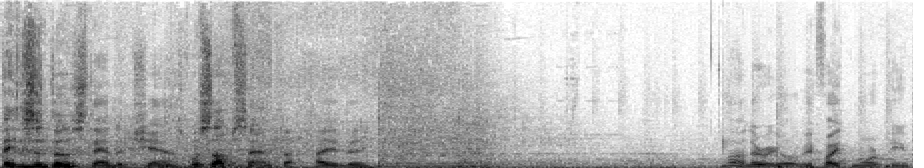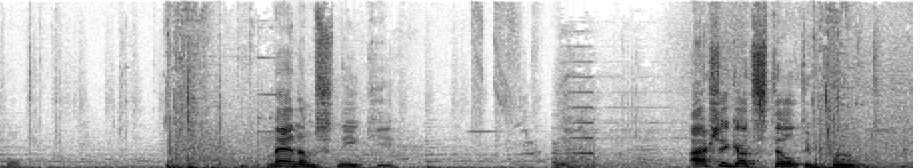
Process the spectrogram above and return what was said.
They just don't stand a chance. What's up, Santa? How you doing? Oh, there we go. We fight more people. Man, I'm sneaky. I actually got stealth improved.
